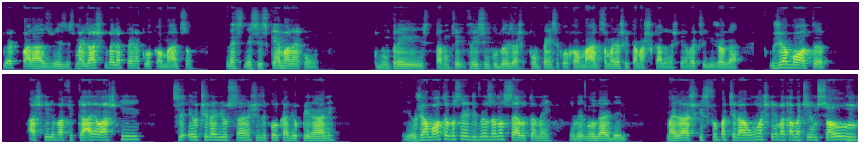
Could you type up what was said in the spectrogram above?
pior que Pará às vezes. Mas eu acho que vale a pena colocar o Madison nesse, nesse esquema, né? Com num 3, tá com 3-5-2, acho que compensa colocar o Madison, mas acho que ele tá machucado, né? acho que ele não vai conseguir jogar. O Giamota, acho que ele vai ficar, eu acho que eu tiraria o Sanches e colocaria o Pirani. E o Giamota eu gostaria de ver o Zanocelo também, no lugar dele. Mas eu acho que se for para tirar um, acho que ele vai acabar tirando só o,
